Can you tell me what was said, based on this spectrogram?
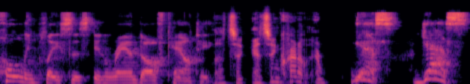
polling places in Randolph County. That's a, it's incredible. Yes, yes.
